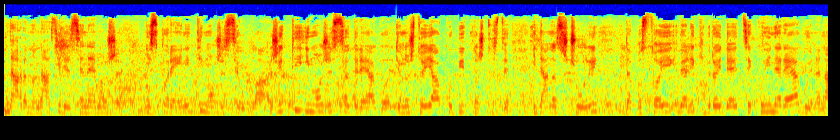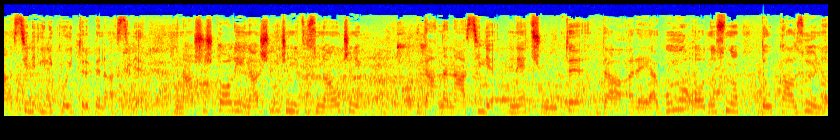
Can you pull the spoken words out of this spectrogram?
Naravno, nasilje se ne može iskoreniti, može se ublažiti i može se odreagovati. Ono što je jako bitno što ste i danas čuli, da postoji veliki broj dece koji ne reaguju na nasilje ili koji trpe nasilje. U našoj školi i naši učenici su naučeni da na nasilje ne ćute, da reaguju, odnosno da ukazuju na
